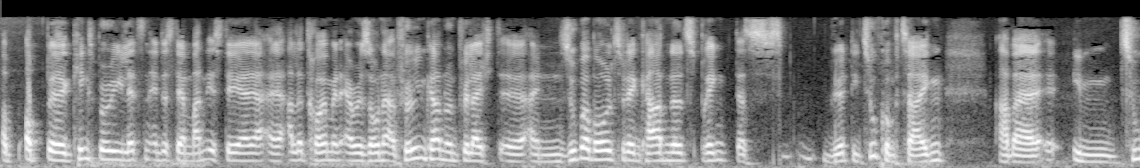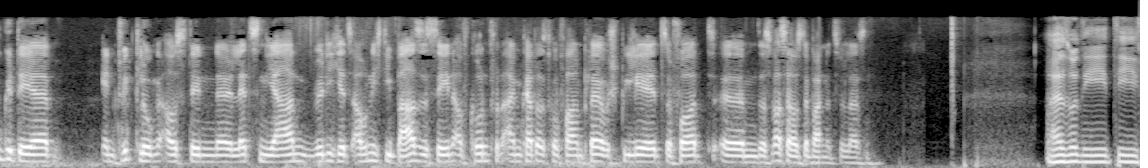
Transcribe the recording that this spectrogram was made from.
ob ob äh, Kingsbury letzten Endes der Mann ist, der äh, alle Träume in Arizona erfüllen kann und vielleicht äh, einen Super Bowl zu den Cardinals bringt, das wird die Zukunft zeigen. Aber äh, im Zuge der Entwicklung aus den äh, letzten Jahren würde ich jetzt auch nicht die Basis sehen, aufgrund von einem katastrophalen Playoff-Spiel jetzt sofort ähm, das Wasser aus der Wanne zu lassen. Also die die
